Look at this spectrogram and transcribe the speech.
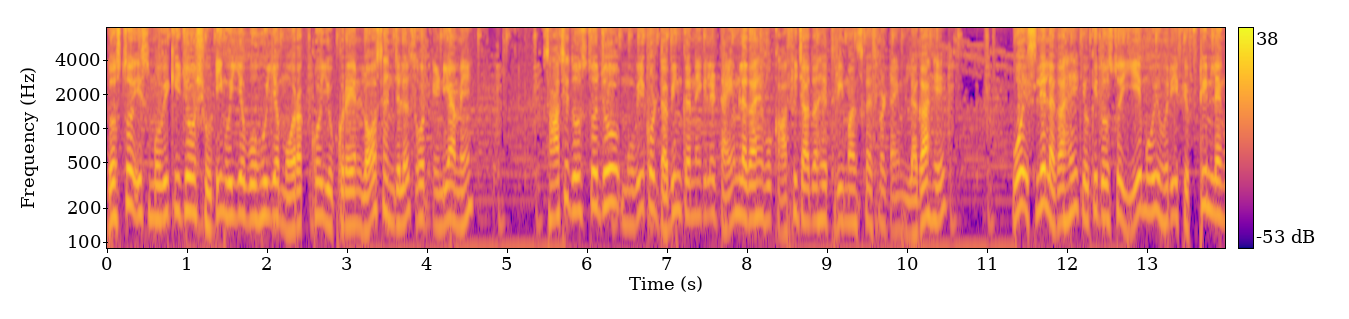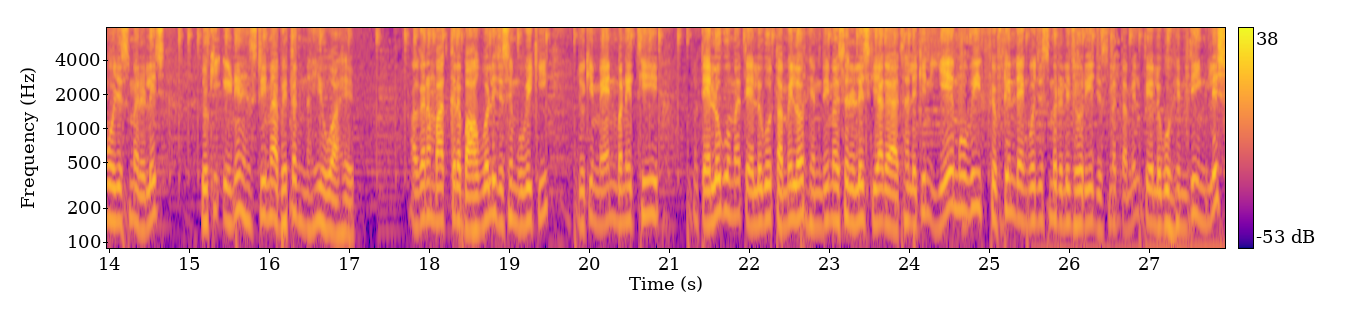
दोस्तों, इस मूवी की जो शूटिंग हुई है, वो हुई है मोरक्को, यूक्रेन, लॉस एंजल्स और इंडिया में। साथ ही दोस्तों, जो मूवी को डबिंग करने के लिए टाइम लगा है, वो काफ़ी ज़्यादा है। थ्री मंथ्स का इसमें टाइम लगा है। वो इसलिए लगा है क्योंकि दोस्तों, ये मूवी हो रही है फिफ्टीन लैंग्वेजेस में रिलीज़ जो कि इंडियन हिस्ट्री में अभी तक नहीं हुआ है। अगर हम बात करें बाहुबली जैसी मूवी की, जो कि मेन बनी थी तेलुगु में, तेलुगु, तमिल और हिंदी में इसे रिलीज़ किया गया था, लेकिन ये मूवी 15 लैंग्वेजेस में रिलीज़ हो रही है, जिसमें तमिल, तेलुगु, हिंदी इंग्लिश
